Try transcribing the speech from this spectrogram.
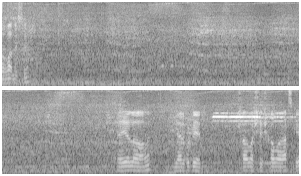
আছে এই হলো এয়ারপোর্টের সর্বশেষ খবর আজকে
